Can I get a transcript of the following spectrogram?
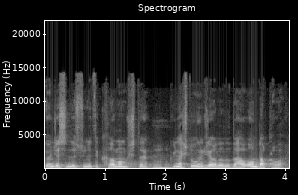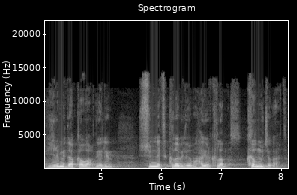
Öncesinde sünneti kılamamıştı. Güneş doğuncaya kadar da daha 10 dakika var. 20 dakika var diyelim. Sünneti kılabilir mi? Hayır kılamaz. Kılmayacak artık.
